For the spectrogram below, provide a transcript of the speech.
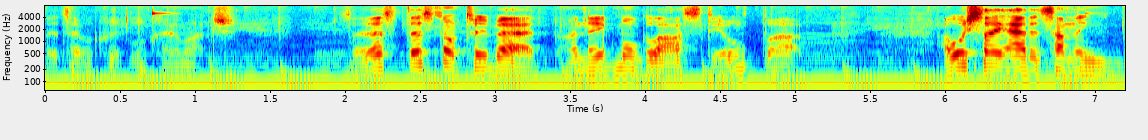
let's have a quick look how much. So that's that's not too bad. I need more glass still, but I wish they added something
